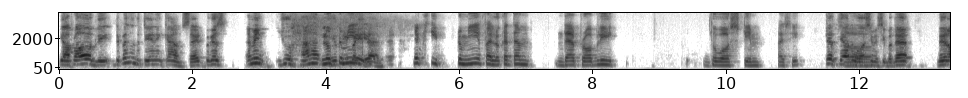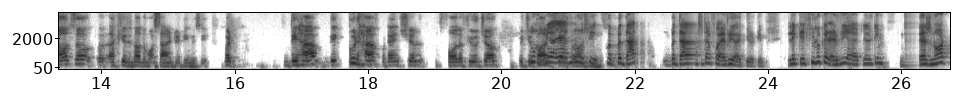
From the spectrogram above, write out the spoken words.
Yeah, probably depends on the training camps, right? Because I mean, you have Look to me, there. like to me, if I look at them, they're probably the worst team I see. Yeah, they are the worst Uh, team you see, but they're they're also uh, actually they're not the most talented team you see, but they have they could have potential for the future, which you no, can't yeah, say yeah, no, see, but, but that but that's there for every IPL team. Like if you look at every IPL team, there's not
